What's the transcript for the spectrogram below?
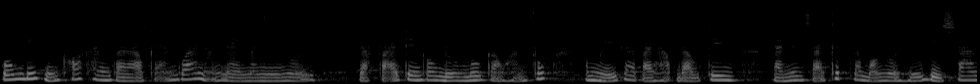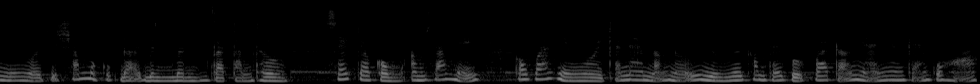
vốn biết những khó khăn và rào cản quá nặng nề mà nhiều người gặp phải trên con đường mưu cầu hạnh phúc, ông nghĩ ra bài học đầu tiên là nên giải thích cho mọi người hiểu vì sao nhiều người chỉ sống một cuộc đời bình bình và tầm thường. Xét cho cùng, ông giáo nghĩ có quá nhiều người, cả nam lẫn nữ, dường như không thể vượt qua trở ngại ngăn cản của họ,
